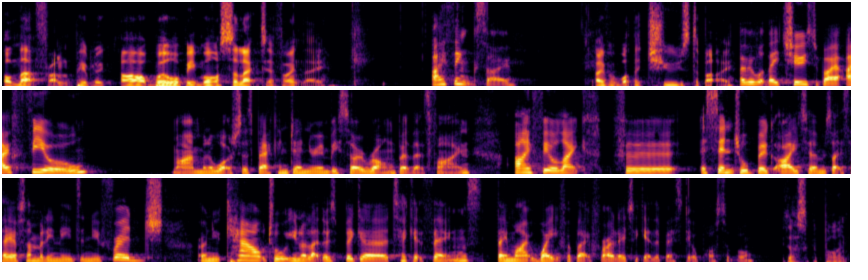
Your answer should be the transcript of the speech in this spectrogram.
on that front, people are will be more selective, won't they, I think so. over what they choose to buy. over what they choose to buy. I feel I'm going to watch this back in January and be so wrong, but that's fine. I feel like for essential big items, like say if somebody needs a new fridge or a new couch or you know like those bigger ticket things, they might wait for Black Friday to get the best deal possible. That's a good point.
